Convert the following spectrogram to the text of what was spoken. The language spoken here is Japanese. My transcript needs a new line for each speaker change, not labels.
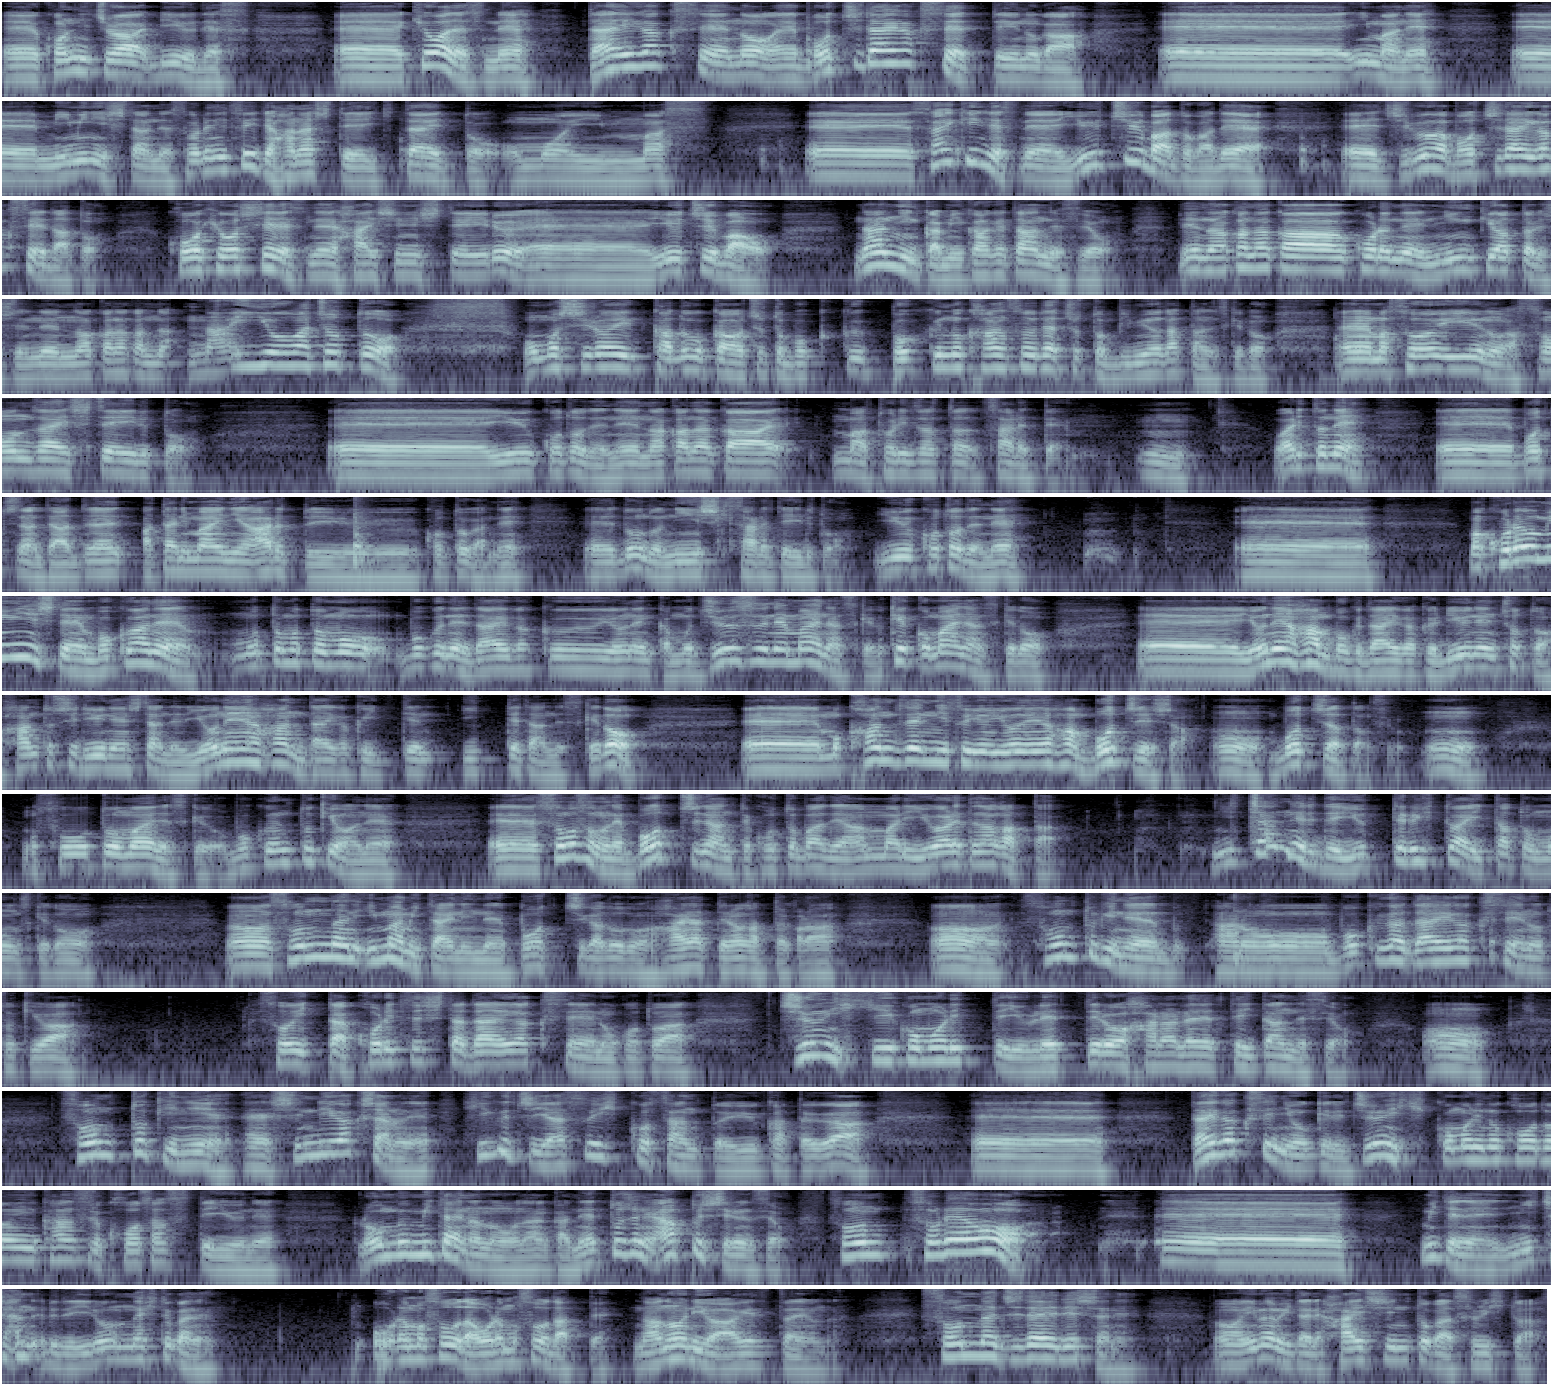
えー、こんにちは、りゅうです。えー、今日はですね、大学生の、えー、ぼっち大学生っていうのが、えー、今ね、えー、耳にしたんで、それについて話していきたいと思います。えー、最近ですね、YouTuber とかで、えー、自分はぼっち大学生だと公表してですね、配信している、えー、YouTuber を何人か見かけたんですよ。で、なかなかこれね、人気あったりしてね、なかなか内容はちょっと、面白いかどうかはちょっと僕、僕の感想ではちょっと微妙だったんですけど、えー、まあそういうのが存在していると、えー、いうことでね、なかなか、まあ取り沙汰されて、うん、割とね、えー、ぼっちなんて当たり前にあるということがね、えー、どんどん認識されているということでね、えー、まあ、これを耳にして、僕はね、もともともう、僕ね、大学4年間、もう十数年前なんですけど、結構前なんですけど、えー、4年半僕大学留年ちょっと半年留年したんで4年半大学行って行ってたんですけど、えー、もう完全にそういう4年半ぼっちでした。うん、ぼっちだったんですよ。うん。もう相当前ですけど、僕の時はね、えー、そもそもね、ぼっちなんて言葉であんまり言われてなかった。2チャンネルで言ってる人はいたと思うんですけど、うん、そんなに今みたいにね、ぼっちがどんどん流行ってなかったから、うん、その時ね、あのー、僕が大学生の時は、そういった孤立した大学生のことは、準引きこもりっていうレッテルを貼られていたんですよ。うん。その時に、えー、心理学者のね、樋口康彦さんという方が、えー、大学生における準引きこもりの行動に関する考察っていうね、論文みたいなのをなんかネット上にアップしてるんですよ。そんそれを、えー、見てね、2チャンネルでいろんな人がね、俺もそうだ、俺もそうだって名乗りを上げてたような、そんな時代でしたね。今みたいに配信とかする人は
